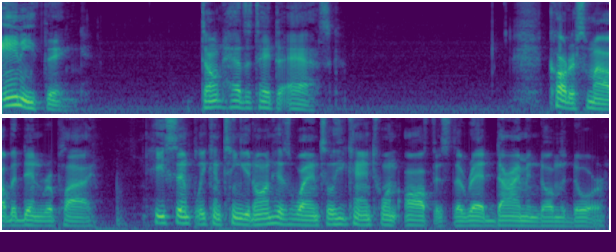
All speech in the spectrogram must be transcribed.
anything, don't hesitate to ask. Carter smiled but didn't reply. He simply continued on his way until he came to an office that read Diamond on the door.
